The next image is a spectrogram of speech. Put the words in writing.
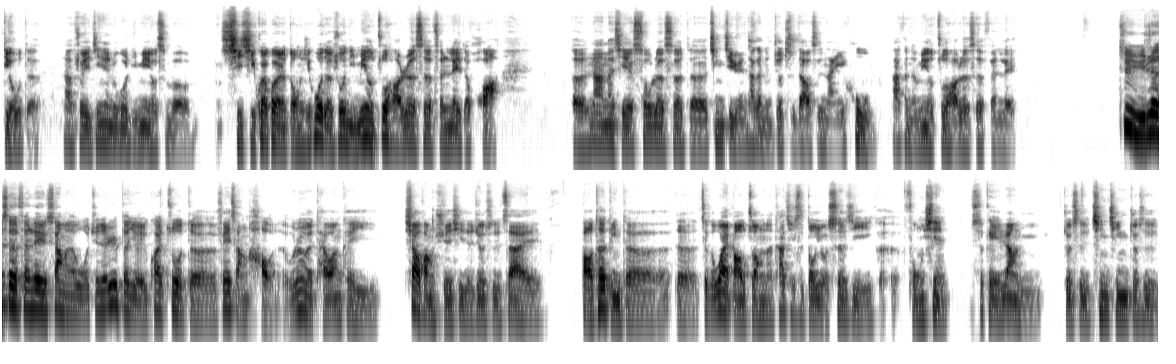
丢的。那所以今天如果里面有什么奇奇怪怪的东西，或者说你没有做好垃圾分类的话，呃，那那些收垃圾的清洁员他可能就知道是哪一户。他可能没有做好垃圾分类。至于垃圾分类上呢，我觉得日本有一块做得非常好的，我认为台湾可以效仿学习的，就是在保特瓶的的这个外包装呢，它其实都有设计一个缝线，是可以让你就是轻轻就是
